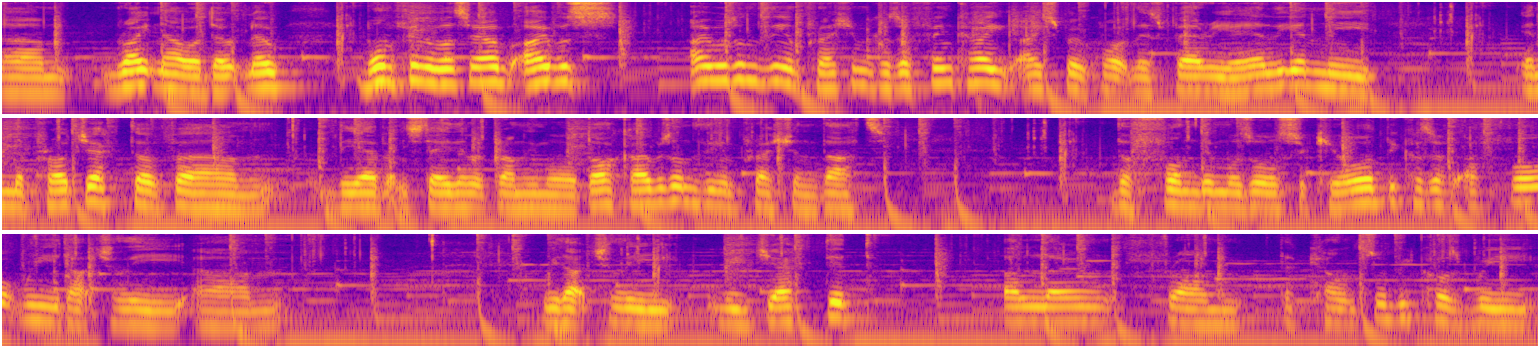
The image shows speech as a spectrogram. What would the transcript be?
Um, right now, I don't know. One thing I will say, I, I was I was under the impression because I think I, I spoke about this very early in the in the project of um, the Everton Stadium at Bramley Moore Dock. I was under the impression that the funding was all secured because I, I thought we'd actually um, we'd actually rejected a loan from the council because we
